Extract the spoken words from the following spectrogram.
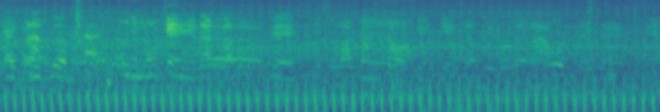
ใครจ้างเพิ่มไม่ได้ตัวนี้มันโอเคนะครับโอเคมีสล็อตของจอเก่งๆกับเป็นร้าวในในเนี่ย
